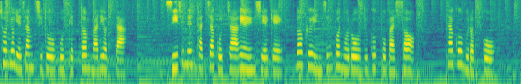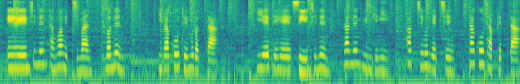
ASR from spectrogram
전혀 예상치도 못했던 말이었다. C 씨는 다짜고짜 A 씨에게 너 그 인증번호로 누구 뽑았어? 라고 물었고 A 씨는 당황했지만 너는? 이라고 되물었다. 이에 대해 C 씨는 나는 윙깅이 박지훈 매칭 라고 답했다.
